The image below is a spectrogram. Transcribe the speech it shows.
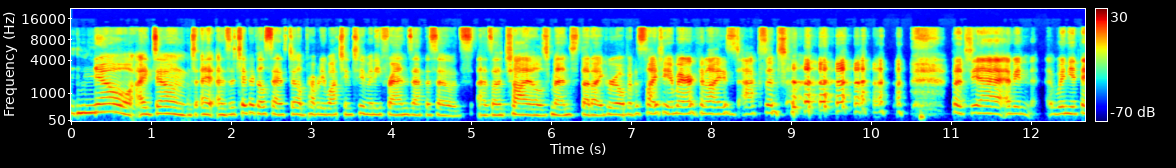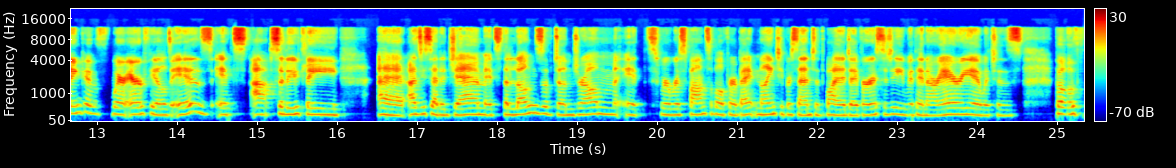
No, I don't. As a typical South Dub, probably watching too many Friends episodes as a child meant that I grew up with a slightly Americanized accent. but yeah, I mean, when you think of where Airfield is, it's absolutely uh, as you said, a gem. It's the lungs of Dundrum. It's we're responsible for about 90% of the biodiversity within our area, which is both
